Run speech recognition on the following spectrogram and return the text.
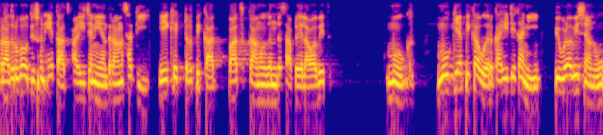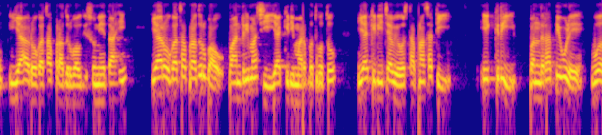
प्रादुर्भाव दिसून येताच अळीच्या नियंत्रणासाठी एक हेक्टर पिकात पाच कामगंध सापळे लावावेत. मूग मूग या पिकावर काही ठिकाणी पिवळा विषाणू या रोगाचा प्रादुर्भाव दिसून येत आहे. या रोगाचा प्रादुर्भाव पांढरी माशी या किडीमार्फत होतो. या किडीच्या व्यवस्थापनासाठी एकरी पंधरा पिवळे व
